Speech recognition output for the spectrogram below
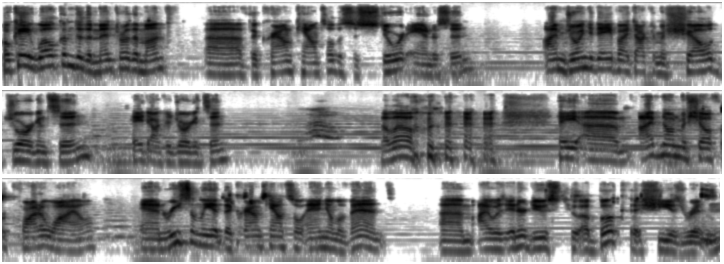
Okay, welcome to the Mentor of the Month uh, of the Crown Council. This is Stuart Anderson. I'm joined today by Dr. Michelle Jorgensen. Hey, Dr. Jorgensen. Hello. Hello. hey, um, I've known Michelle for quite a while, and recently at the Crown Council annual event, um, I was introduced to a book that she has written.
